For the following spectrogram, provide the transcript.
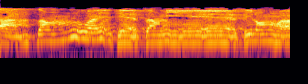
ลานสำไว้เทศสำนีสิลงไว้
